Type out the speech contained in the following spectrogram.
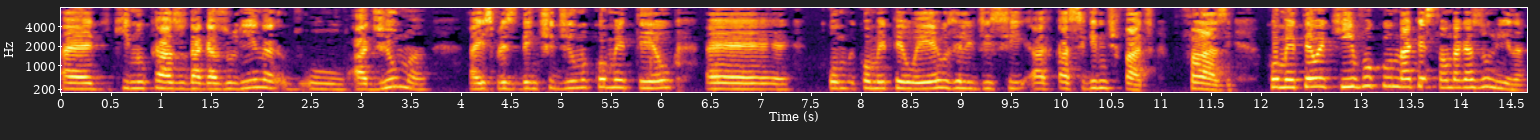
é, que no caso da gasolina, o, a Dilma, a ex-presidente Dilma, cometeu, é, com, cometeu erros, ele disse a, a seguinte frase, cometeu equívoco na questão da gasolina.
